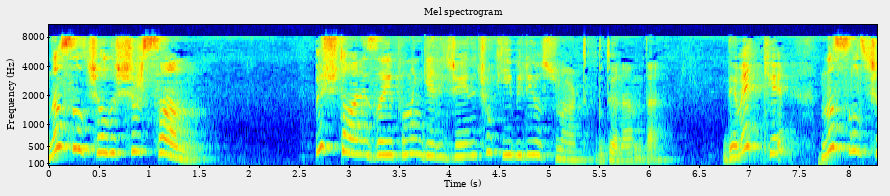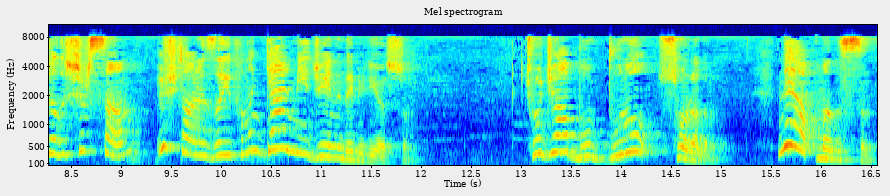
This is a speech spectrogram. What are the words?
Nasıl çalışırsan üç tane zayıfının geleceğini çok iyi biliyorsun artık bu dönemden. Demek ki nasıl çalışırsan üç tane zayıfının gelmeyeceğini de biliyorsun. Çocuğa bu, bunu soralım. Ne yapmalısın?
